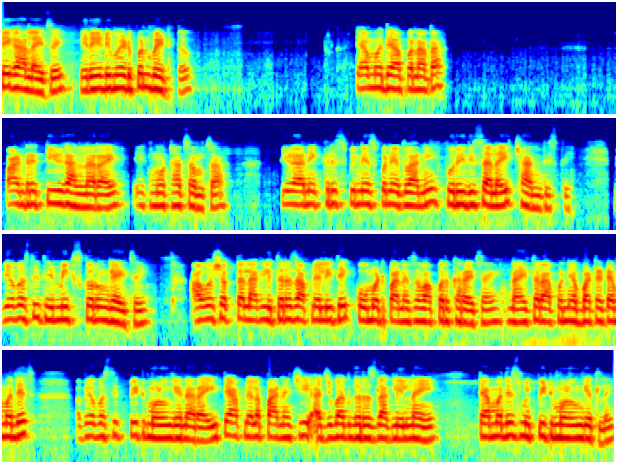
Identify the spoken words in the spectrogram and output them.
ते घालायचं आहे रेडीमेड पण भेटतं. त्यामध्ये आपण आता पांढरे तीळ घालणार आहे एक मोठा चमचा. तिळाने क्रिस्पीनेस पण येतो आणि पुरी दिसायलाही छान दिसते. व्यवस्थित हे मिक्स करून घ्यायचं आहे आवश्यकता लागली तरच आपल्याला इथे कोमट पाण्याचा वापर करायचा आहे. नाहीतर आपण या बटाट्यामध्येच व्यवस्थित पीठ मळून घेणार आहे. इथे आपल्याला पाण्याची अजिबात गरज लागलेली नाही त्यामध्येच मी पीठ मळून घेतलं आहे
